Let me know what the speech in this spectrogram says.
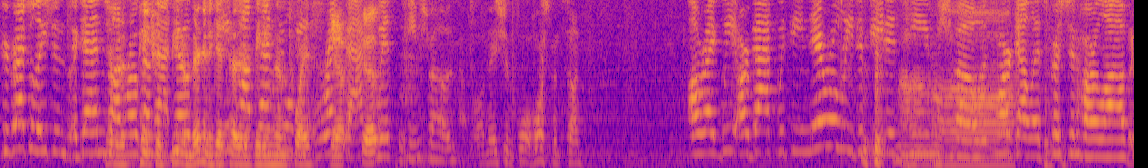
Congratulations again, Yeah, John but if the Rocha. Patriots Matt beat 'em, Knost, they're gonna get tired of beating 10. them We will be twice. Right Yep, back yep. with Team Schmoes. All nation, four horsemen, son. All right, we are back with the narrowly defeated Team Schmoes. Mark Ellis, Kristian Harloff.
